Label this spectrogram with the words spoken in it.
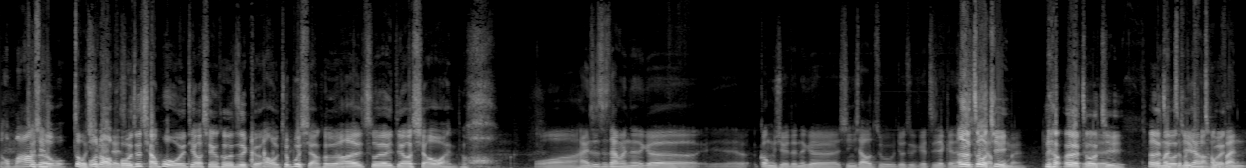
我妈的，我我老婆就强迫我一定要先喝这个啊，我就不想喝，她说要一定要消完。哦哇，还是是他们的那个呃共学的那个行销组，就这个直接跟恶作剧们，恶作剧，我们怎么样重返？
